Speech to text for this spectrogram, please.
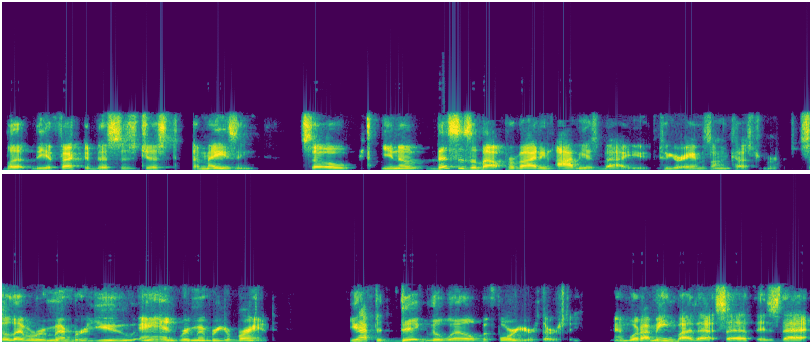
but the effectiveness is just amazing. So, you know, this is about providing obvious value to your Amazon customers so they will remember you and remember your brand. You have to dig the well before you're thirsty. And what I mean by that, Seth, is that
